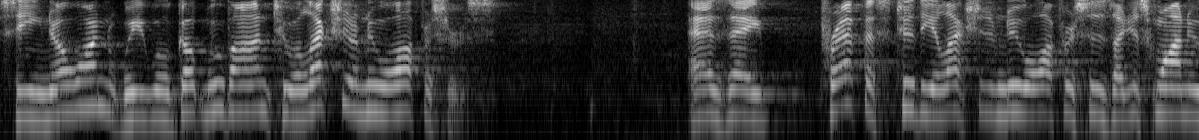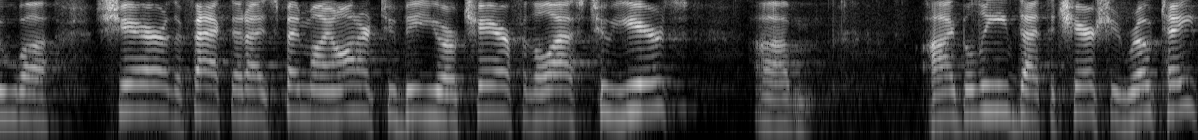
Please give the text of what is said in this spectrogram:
Seeing no one, we will go, move on to election of new officers. As a preface to the election of new officers, I just want to uh, share the fact that it's been my honor to be your chair for the last two years. Um, I believe that the chair should rotate,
